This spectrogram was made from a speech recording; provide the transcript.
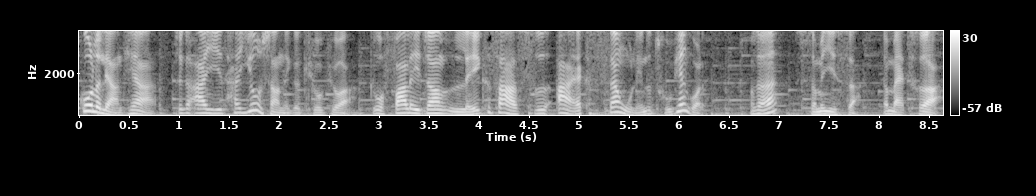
过了两天啊，这个阿姨她又上那个 QQ 啊，给我发了一张雷克萨斯 RX 三五零的图片过来。我说，嗯，什么意思啊？要买车啊？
